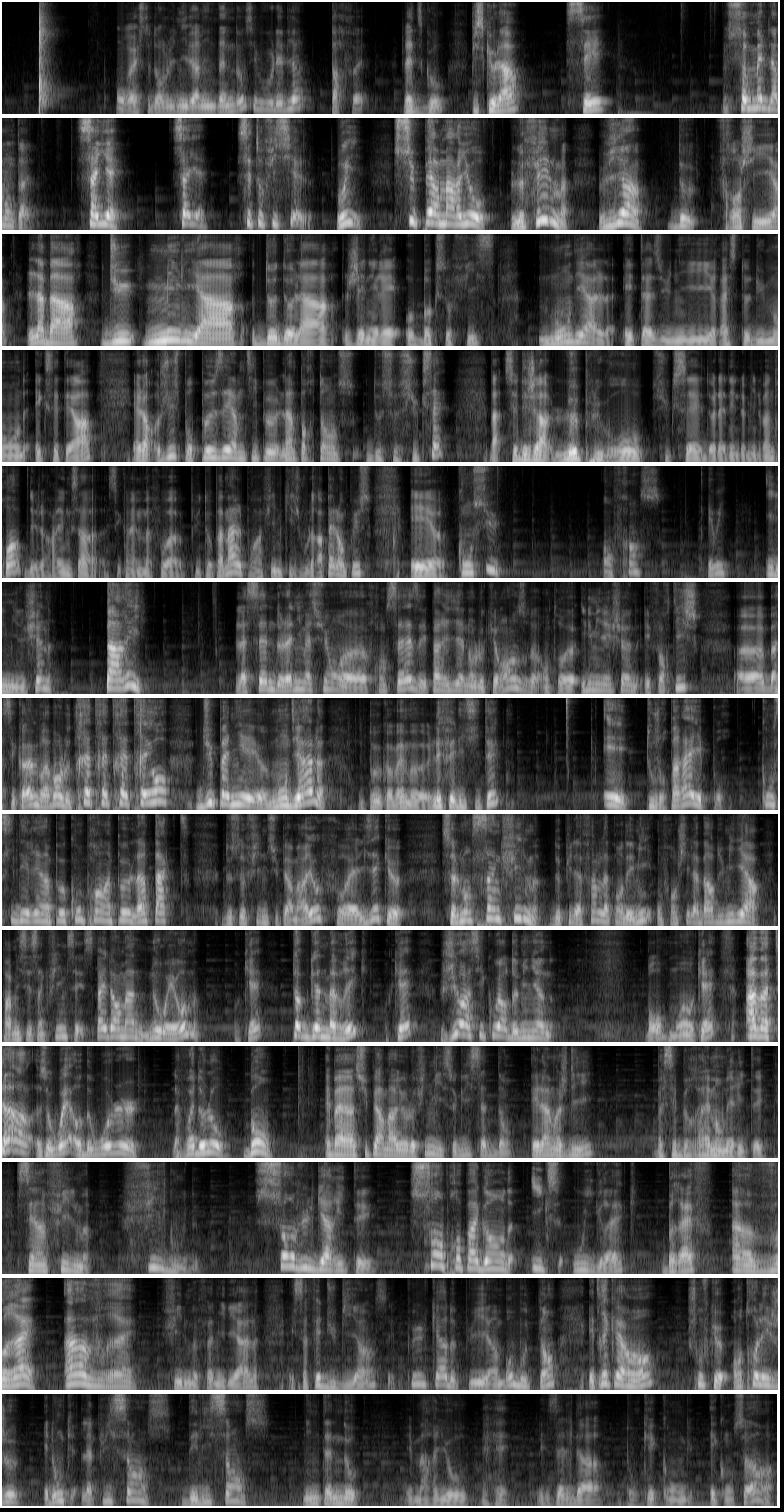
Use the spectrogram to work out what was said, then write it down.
On reste dans l'univers Nintendo si vous voulez bien? Parfait. Let's go. Puisque là, c'est le sommet de la montagne. Ça y est, ça y est, c'est officiel. Oui, Super Mario, le film, vient de franchir la barre du milliard de dollars générés au box-office mondial. États-Unis, reste du monde, etc. Et alors, juste pour peser un petit peu l'importance de ce succès, bah, c'est déjà le plus gros succès de l'année 2023. Déjà, rien que ça, c'est quand même, ma foi, plutôt pas mal pour un film qui, je vous le rappelle en plus, est euh, conçu en France. Et oui, Illumination Paris la scène de l'animation euh, française et parisienne en l'occurrence, entre Illumination et Fortiche, euh, bah, c'est quand même vraiment le très très très très haut du panier euh, mondial. On peut quand même les féliciter. Et toujours pareil, pour considérer un peu, comprendre un peu l'impact de ce film Super Mario, il faut réaliser que seulement 5 films depuis la fin de la pandémie ont franchi la barre du milliard. Parmi ces 5 films, c'est Spider-Man No Way Home, Top Gun Maverick, Jurassic World Dominion, Bon, moins ok. Avatar, The Way of the Water. La voie de l'eau. Bon. Eh ben, Super Mario, le film, il se glisse là-dedans. Et là, moi, je dis, bah, c'est vraiment mérité. C'est un film feel good, sans vulgarité, sans propagande X ou Y. Bref, un vrai, un vrai film familial. Et ça fait du bien. C'est plus le cas depuis un bon bout de temps. Et très clairement, je trouve que entre les jeux et donc la puissance des licences Nintendo, les Mario, les Zelda, Donkey Kong et consorts,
